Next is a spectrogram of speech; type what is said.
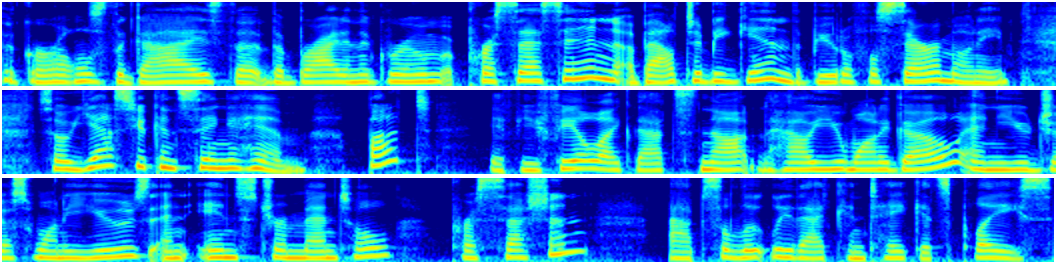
the girls, the guys, the, the bride and the groom process in, about to begin the beautiful ceremony. So, yes, you can sing a hymn, but if you feel like that's not how you want to go and you just want to use an instrumental procession, absolutely that can take its place.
